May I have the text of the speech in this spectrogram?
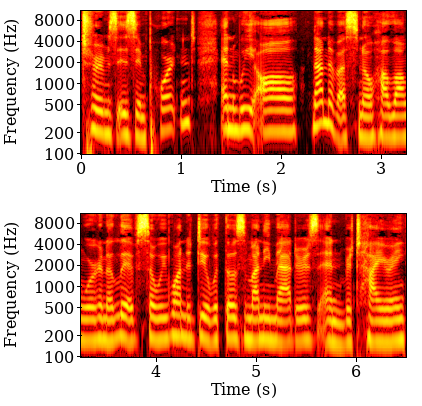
terms is important, and we all not none of us know how long we're going to live. So we want to deal with those money matters and retiring.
